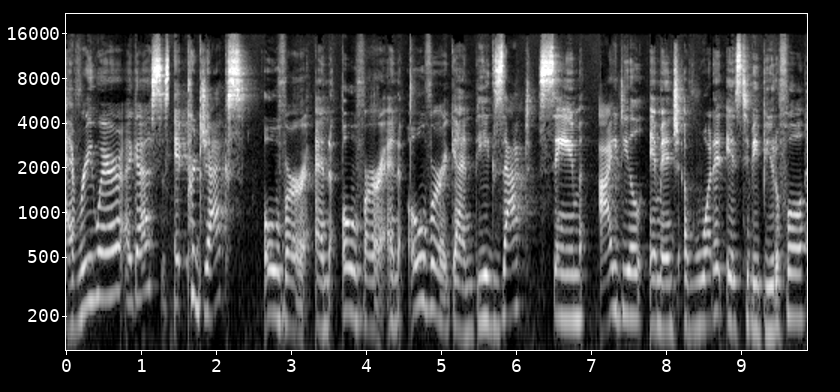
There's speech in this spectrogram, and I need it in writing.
everywhere, I guess, it projects over and over and over again the exact same ideal image of what it is to be beautiful.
